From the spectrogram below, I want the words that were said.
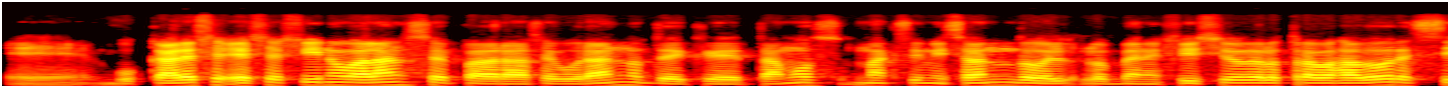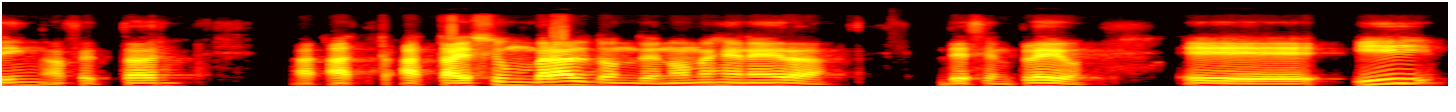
eh, buscar ese, ese, fino balance para asegurarnos de que estamos maximizando los beneficios de los trabajadores sin afectar hasta, ese umbral donde no me genera desempleo. Eh, y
